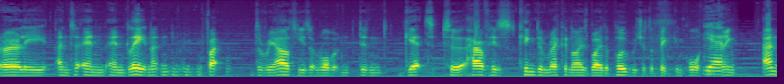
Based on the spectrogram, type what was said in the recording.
early and to end end late. And in in fact, the reality is that Robert didn't get to have his kingdom recognised by the Pope, which is a big important Yeah. thing. And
